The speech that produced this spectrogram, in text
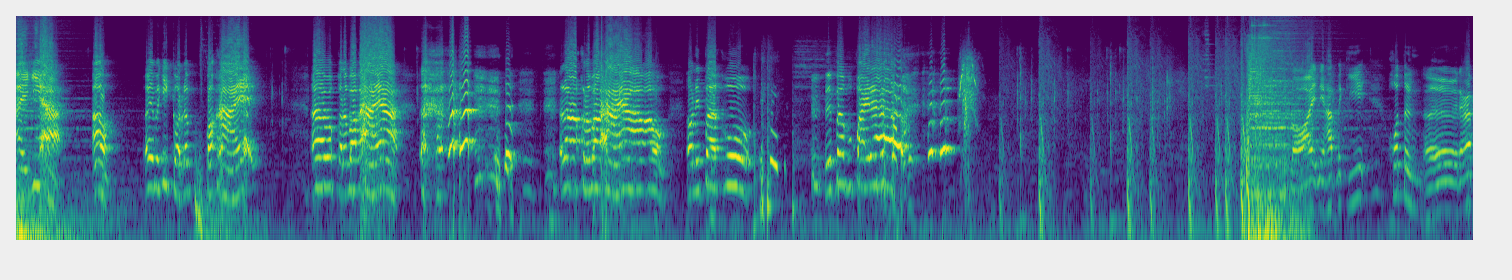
ไอ้เหี้ยเอ้าเอ้ยเมื่อกี้กดแล้วบล็อกหายเออกดแล้วบล็อกหายอะแล้วกดแล้วบล็อกหายอะเอาเอาเอาลิปเปอร์กู ลิปเปอร์กูไปแล้ว ร้อยเนี่ยครับเมื่อกี้โคตรตึง เออนะครับ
